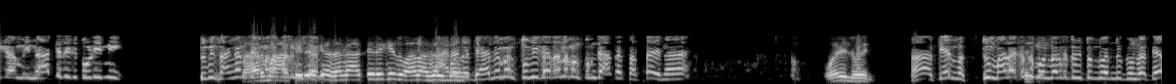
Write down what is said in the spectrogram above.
का मी अतिरेकी थोडी मी तुम्ही सांगा ना अतिरेकी. सगळं अतिरेकीच व्हायला अरे लागेल तर मग. द्या ना मग तुम्ही करा ना मग तुमच्या हातात सत्ता आहे ना. होईल होईल. हा ते मग. तुम्ही मला कसं म्हणलं तुम्ही तुम्ही बंदूक घेऊन जा द्या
